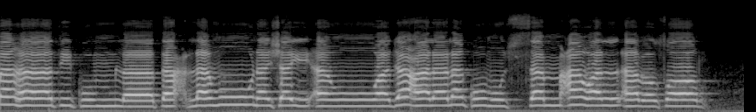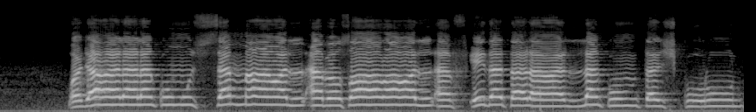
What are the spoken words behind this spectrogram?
امهاتكم لا تعلمون شيئا وجعل لكم السمع والابصار وَجَعَلَ لَكُمُ السَّمْعَ وَالْأَبْصَارَ وَالْأَفْئِدَةَ لَعَلَّكُمْ تَشْكُرُونَ.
